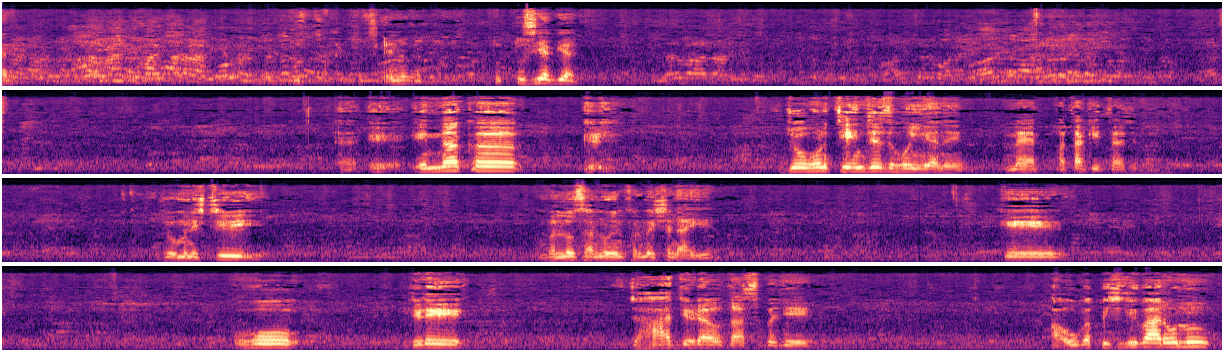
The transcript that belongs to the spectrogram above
ਹੈ ਤੁਸੀਂ- ਇਹਨਾਂ ਦਾ ਤੁ- ਤੁਸੀਂ ਅੱਗੇ ਆ ਜਾਓ। ਅਹ, ਇਹ- ਇੰਨਾ ਕੁ ਜੋ ਹੁਣ ਚੇਂਜਸ ਹੋਈਆਂ ਨੇ ਮੈਂ ਪਤਾ ਕੀਤਾ ਸੀ। ਜੋ ਮਿਨਿਸਟਰੀ ਵੱਲੋਂ ਸਾਨੂੰ ਇਨਫੋਰਮੇਸ਼ਨ ਆਈ ਹੈ। ਕਿ ਉਹ ਜਿਹੜੇ ਜਹਾਜ਼ ਜਿਹੜਾ ਉਹ 10 ਵਜੇ ਆਊਗਾ, ਪਿਛਲੀ ਵਾਰ ਉਹਨੂੰ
